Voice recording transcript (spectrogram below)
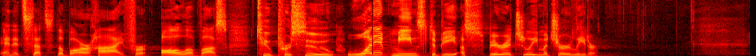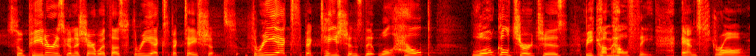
And it sets the bar high for all of us to pursue what it means to be a spiritually mature leader. So, Peter is going to share with us three expectations, three expectations that will help local churches become healthy and strong,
